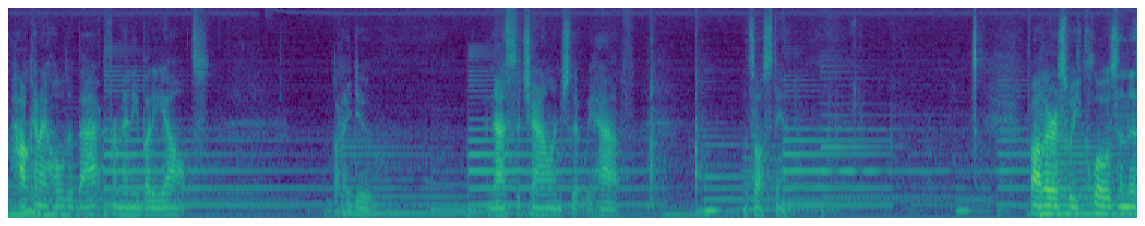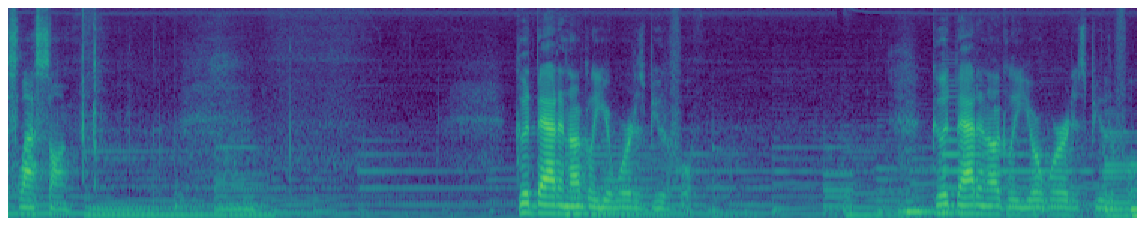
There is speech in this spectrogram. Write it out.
How can I hold it back from anybody else? But I do. And that's the challenge that we have. Let's all stand. Father, as we close in this last song, good, bad, and ugly, your word is beautiful. Good, bad, and ugly, your word is beautiful.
